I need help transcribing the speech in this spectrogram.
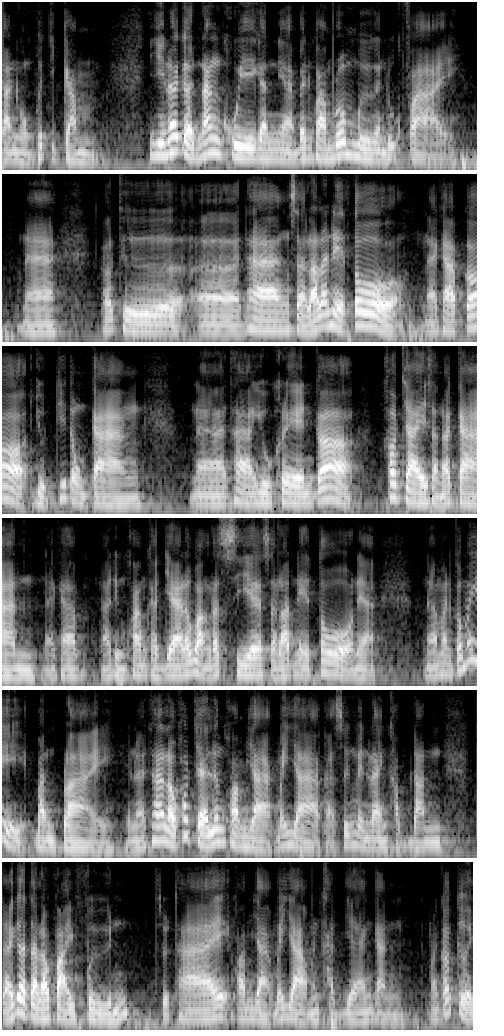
ดันของพฤติกรรม จริงๆถ้าเกิดนั่งคุยกันเนี่ยเป็นความร่วมมือกันทุกฝ่ายนะก็คือออทางสหรัฐและเนโตนะครับก็หยุดที่ตรงกลางนะทางยูเครนก็เข้าใจสถานการณ์นะครับนะถึงความขัดแย้งระหว่างรัสเซียสหรัฐเนโตเนี่ยนะมันก็ไม่บันปลายเห็นไหมถ้าเราเข้าใจเรื่องความอยากไม่อยากอะซึ่งเป็นแรงขับดัน แต่ถ้าเกิดแต่ละฝ่ายฝืนสุดท้ายความอยากไม่อยากมันขัดแย้งกัน มันก็เกิด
